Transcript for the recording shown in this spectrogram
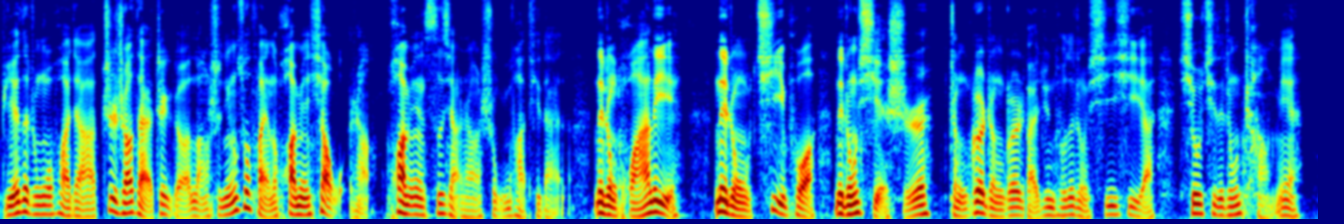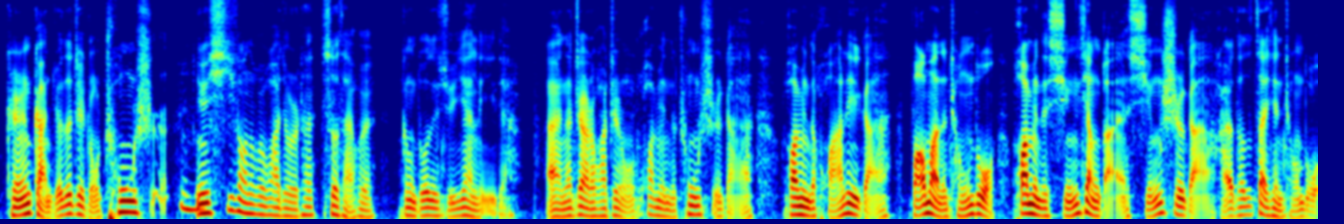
别的中国画家至少在这个郎世宁所反映的画面效果上、画面思想上是无法替代的。那种华丽、那种气魄、那种写实，整个整个百骏图的这种嬉戏啊、休憩的这种场面，给人感觉的这种充实。嗯因为西方的绘画就是它色彩会更多的去艳丽一点。哎，那这样的话，这种画面的充实感、画面的华丽感、饱满的程度、画面的形象感、形式感，还有它的再现程度，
